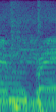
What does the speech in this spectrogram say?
embrace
